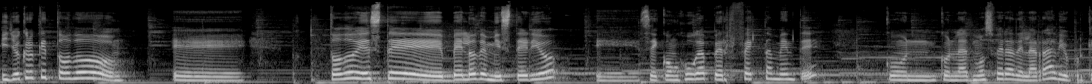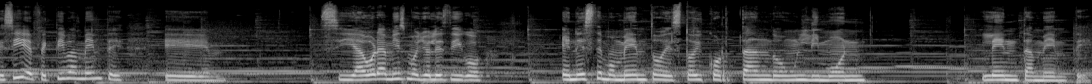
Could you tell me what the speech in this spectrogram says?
Y yo creo que todo... Eh, todo este velo de misterio eh, se conjuga perfectamente con, la atmósfera de la radio, porque sí, efectivamente, eh, si ahora mismo yo les digo, en este momento estoy cortando un limón lentamente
